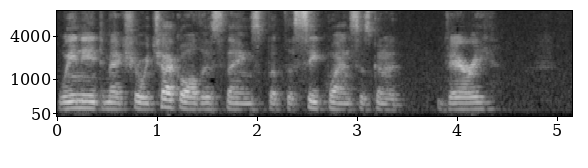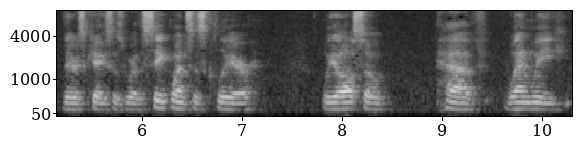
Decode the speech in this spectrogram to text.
we need to make sure we check all these things, but the sequence is going to vary. There's cases where the sequence is clear we also have, when we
